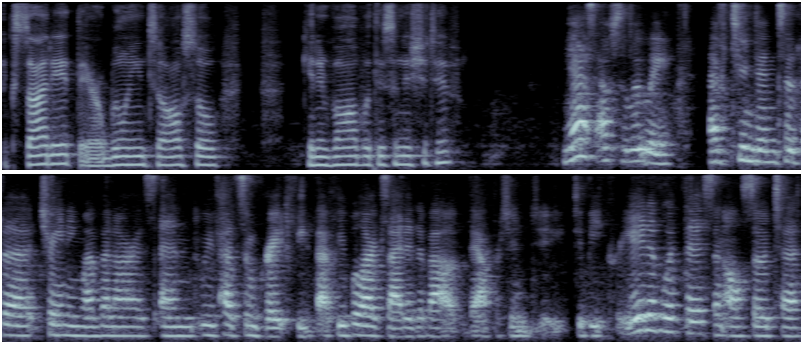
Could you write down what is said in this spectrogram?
excited. They are willing to also get involved with this initiative? Yes, absolutely. I've tuned into the training webinars and we've had some great feedback. People are excited about the opportunity to be creative with this and also to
